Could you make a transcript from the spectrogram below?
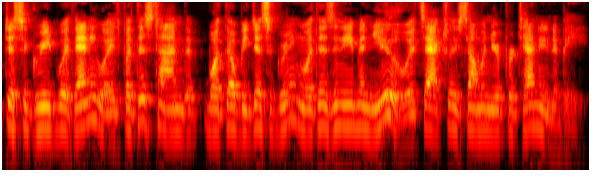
disagreed with anyways, but this time what they'll be disagreeing with isn't even you. It's actually someone you're pretending to be.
